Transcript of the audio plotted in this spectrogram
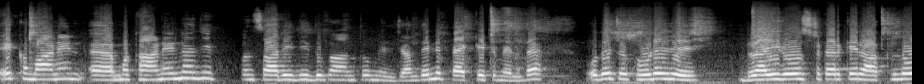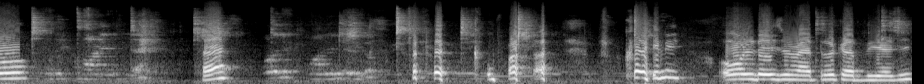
ਇਹ ਖਮਾਣੇ ਅਹ ਮਖਾਣੇ ਨਾ ਜੀ, ਪੰਸਾਰੀ ਦੀ ਦੁਕਾਨ ਤੋਂ ਮਿਲ ਜਾਂਦੇ ਨੇ, ਪੈਕੇਟ ਮਿਲਦਾ ਉਹਦੇ ਚ ਥੋੜੇ ਜੇ ਡਰਾਈ ਰੋਸਟ ਕਰਕੇ ਰੱਖ ਲਓ। ਹੈ? ਕੋਈ ਨਹੀਂ 올ਡ ਏਜ ਮੈਟਰ ਕਰਦੀ ਹੈ ਜੀ।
